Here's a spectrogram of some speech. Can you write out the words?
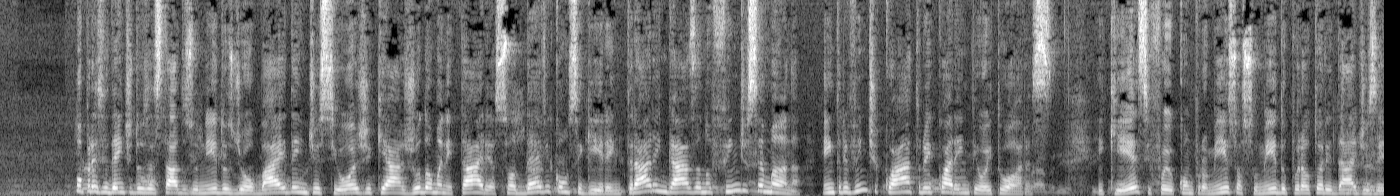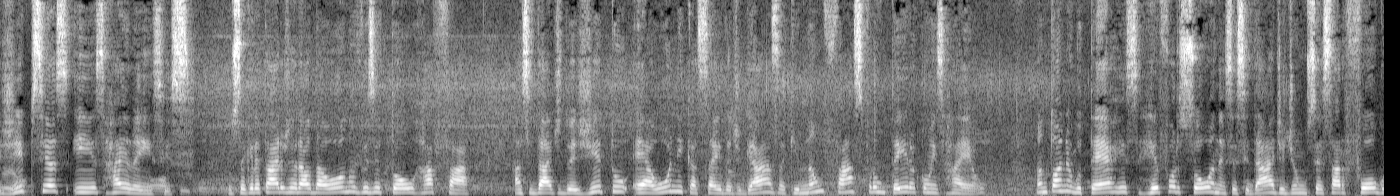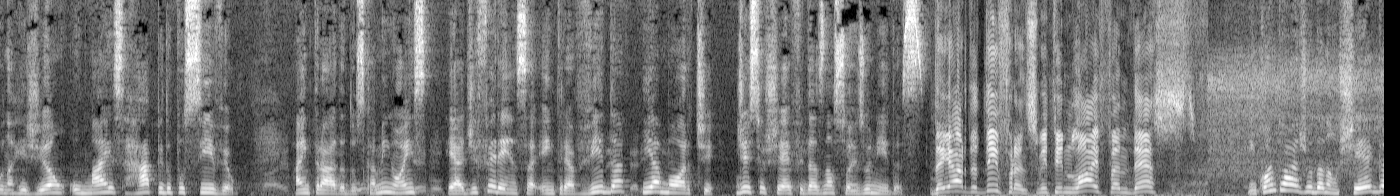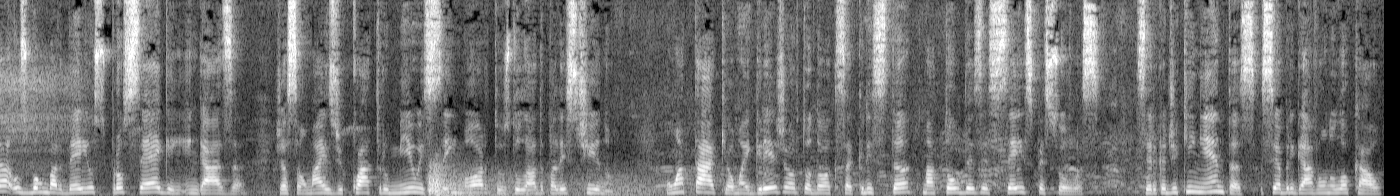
O presidente dos Estados Unidos, Joe Biden, disse hoje que a ajuda humanitária só deve conseguir entrar em Gaza no fim de semana, entre 24 e 48 horas e que esse foi o compromisso assumido por autoridades egípcias e israelenses. O secretário-geral da ONU visitou Rafah. A cidade do Egito é a única saída de Gaza que não faz fronteira com Israel. Antônio Guterres reforçou a necessidade de um cessar-fogo na região o mais rápido possível. A entrada dos caminhões é a diferença entre a vida e a morte, disse o chefe das Nações Unidas. They are the difference between life and death Enquanto a ajuda não chega, os bombardeios prosseguem em Gaza. Já são mais de 4.100 mortos do lado palestino. Um ataque a uma igreja ortodoxa cristã matou 16 pessoas. Cerca de 500 se abrigavam no local.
